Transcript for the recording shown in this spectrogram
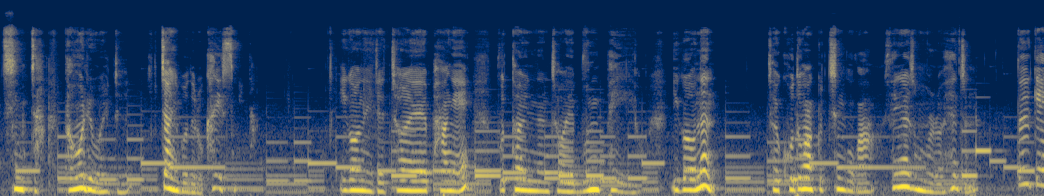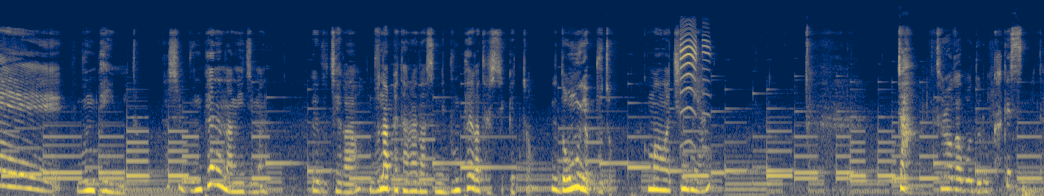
진짜 덩어리 월드 입장해 보도록 하겠습니다. 이거는 이제 저의 방에 붙어 있는 저의 문패예요. 이거는 제 고등학교 친구가 생일 선물로 해준 뜨개 문패입니다. 사실 문패는 아니지만 그래도 제가 문 앞에 달아놨으니 문패가 될 수 있겠죠. 근데 너무 예쁘죠? 고마워 친구야. 들어가 보도록 하겠습니다.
